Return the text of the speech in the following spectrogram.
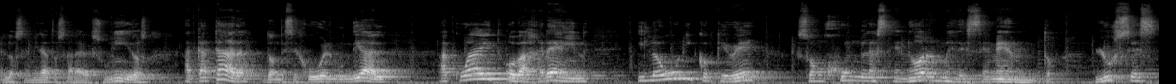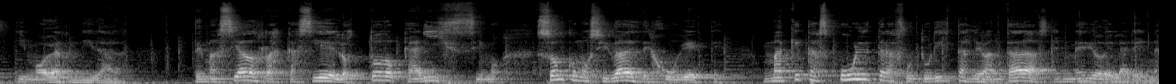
en los Emiratos Árabes Unidos, a Qatar, donde se jugó el Mundial, a Kuwait o Bahrein, y lo único que ve son junglas enormes de cemento, luces y modernidad. Demasiados rascacielos, todo carísimo, son como ciudades de juguete, maquetas ultra futuristas levantadas en medio de la arena.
